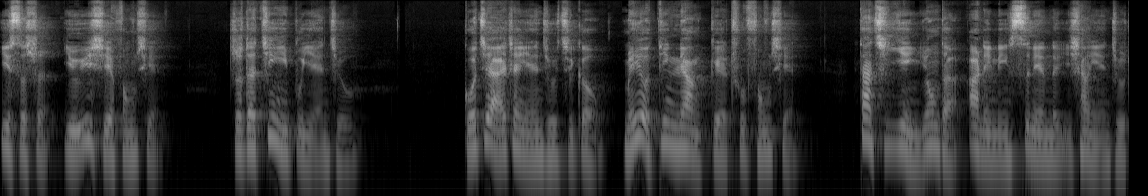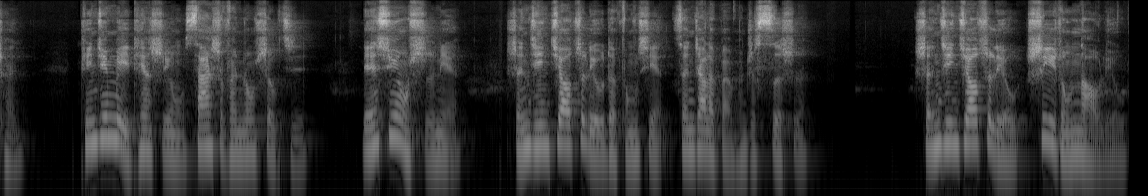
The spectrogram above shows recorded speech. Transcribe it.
意思是有一些风险，值得进一步研究。国际癌症研究机构没有定量给出风险，但其引用的2004年的一项研究称，平均每天使用30分钟手机，连续用十年，神经胶质瘤的风险增加了40%。神经胶质瘤是一种脑瘤，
